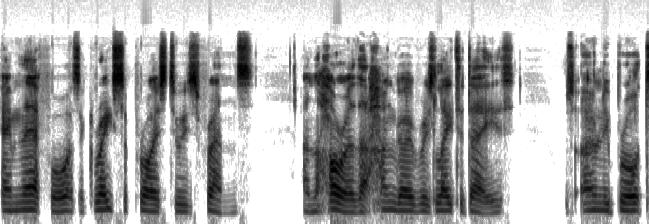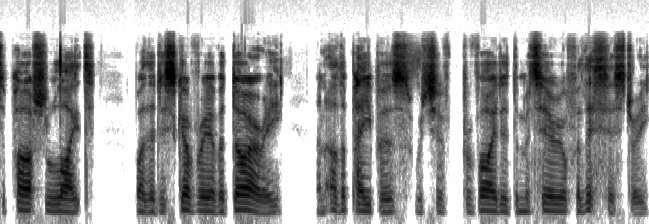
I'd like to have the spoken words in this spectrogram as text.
came therefore as a great surprise to his friends, and the horror that hung over his later days was only brought to partial light by the discovery of a diary and other papers which have provided the material for this history.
